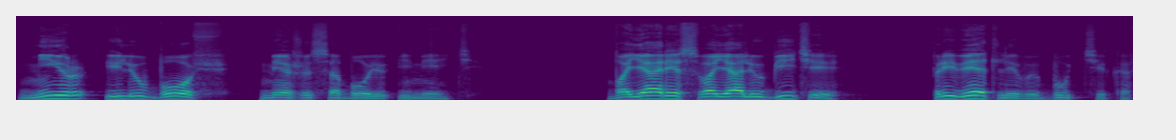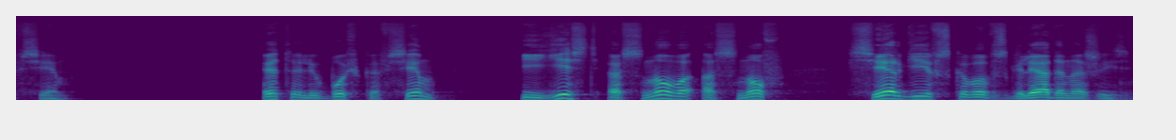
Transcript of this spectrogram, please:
«Мир и любовь между собою имейте. Бояре своя любите, приветливы будьте ко всем». Эта любовь ко всем и есть основа основ Сергиевского взгляда на жизнь.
